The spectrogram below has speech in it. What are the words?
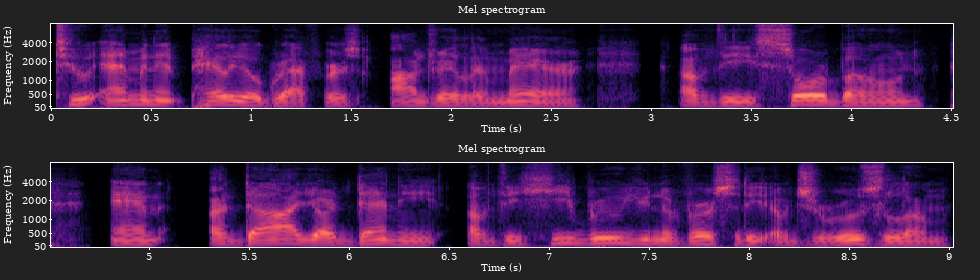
Two eminent paleographers, Andre Lemaire of the Sorbonne and Ada Yardeni of the Hebrew University of Jerusalem,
